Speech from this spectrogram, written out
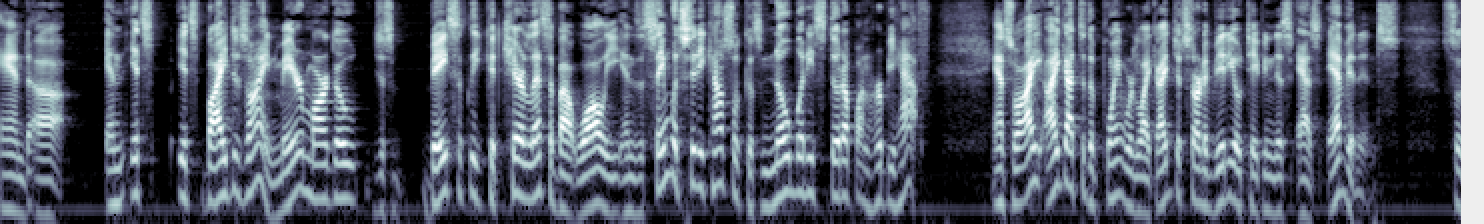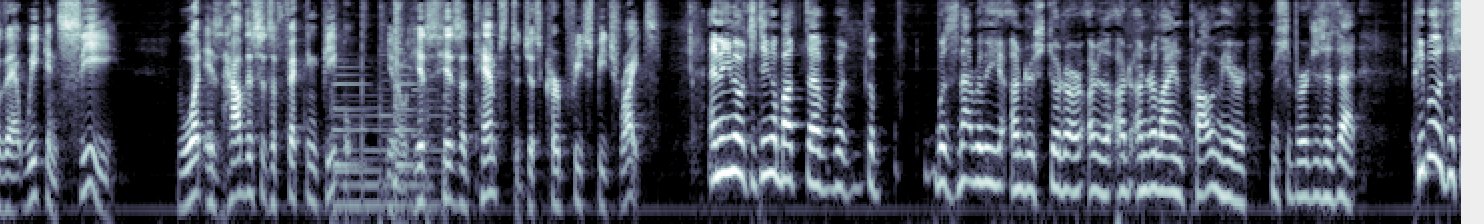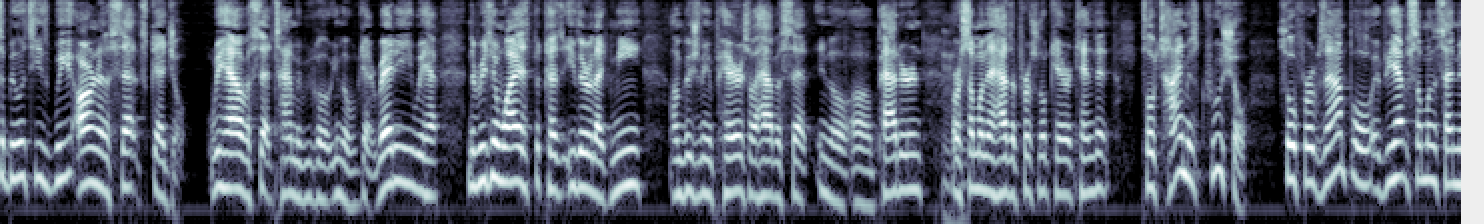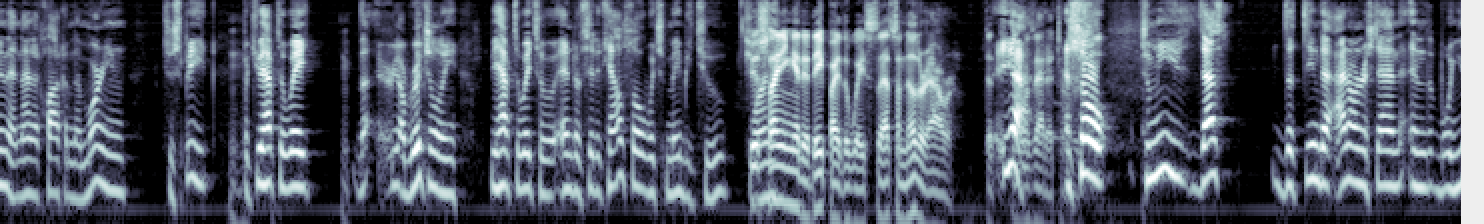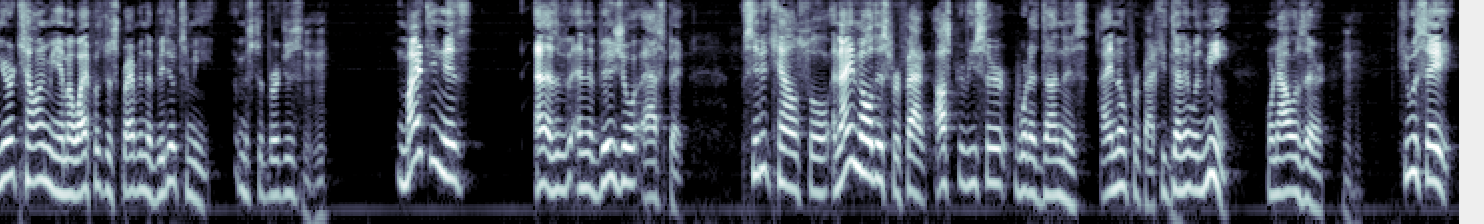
And uh, and it's it's by design. Mayor Margo just basically could care less about Wally, and the same with City Council because nobody stood up on her behalf. And so I, I got to the point where like I just started videotaping this as evidence, so that we can see what is how this is affecting people. You know, his his attempts to just curb free speech rights. And you know, the thing about the, what the was not really understood or, or the underlying problem here, Mr. Burgess, is that people with disabilities, we aren't on a set schedule. We have a set time that we go, you know, get ready. We have and the reason why is because either like me, I'm visually impaired, so I have a set, you know, uh, pattern, or mm-hmm. someone that has a personal care attendant. So time is crucial. So, for example, if you have someone sign in at nine o'clock in the morning to speak, mm-hmm. but you have to wait. Hmm. The, originally, you have to wait to end of city council, which may be two. She was one. signing it at eight, by the way, so that's another hour that, that yeah. was her. And so to me, that's the thing that I don't understand. And when you're telling me, and my wife was describing the video to me, Mr. Burgess, Mm-hmm. my thing is, as a, in the visual aspect, city council, and I know this for a fact. Oscar Leeser would have done this. I know for a fact. He's done it with me when I was there. Mm-hmm. He would say,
